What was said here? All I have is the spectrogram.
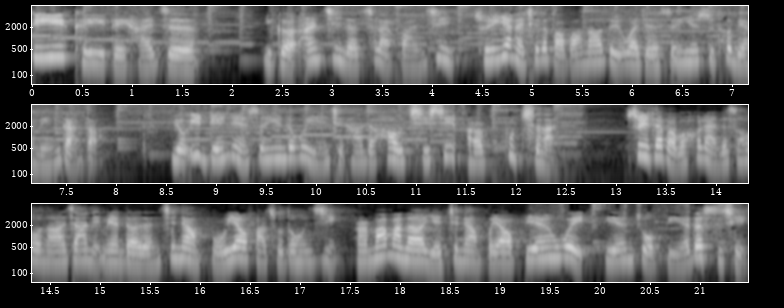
第一，可以给孩子一个安静的吃奶环境。处于厌奶期的宝宝呢，对于外界的声音是特别敏感的，有一点点声音都会引起他的好奇心而不吃奶。所以在宝宝喝奶的时候呢，家里面的人尽量不要发出动静，而妈妈呢也尽量不要边喂边做别的事情。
